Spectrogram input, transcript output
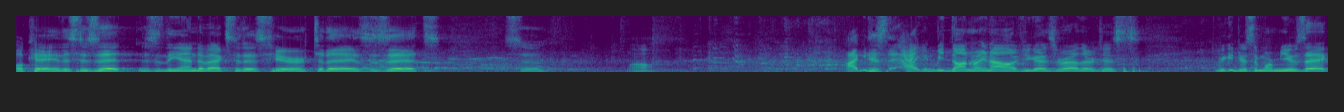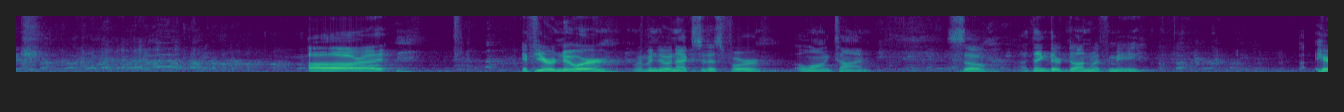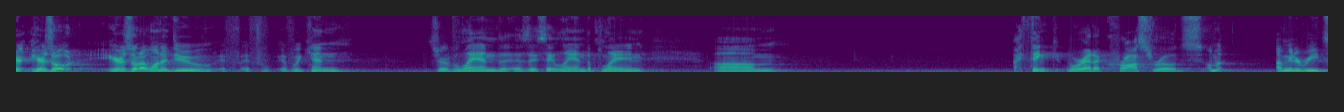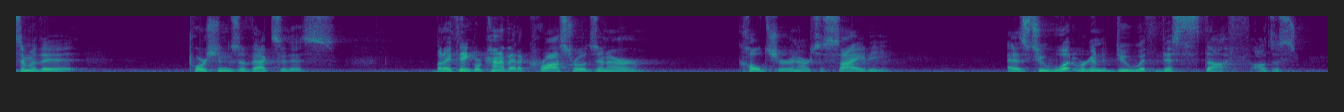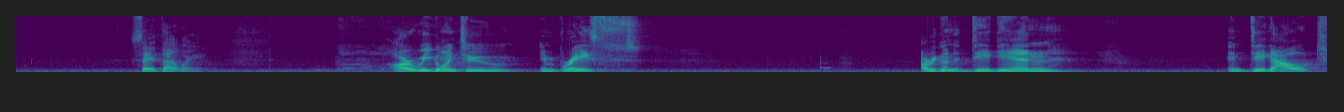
Okay, this is it. This is the end of Exodus here today. This is it. So, wow. I can just, I can be done right now if you guys rather just, we can do some more music. All right. If you're newer, I've been doing Exodus for a long time. So I think they're done with me. Here, here's, what, here's what I want to do if, if, if we can sort of land, as they say, land the plane. Um, I think we're at a crossroads. I'm, I'm going to read some of the portions of Exodus, but I think we're kind of at a crossroads in our culture, in our society, as to what we're going to do with this stuff. I'll just say it that way. Are we going to embrace? Are we going to dig in and dig out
